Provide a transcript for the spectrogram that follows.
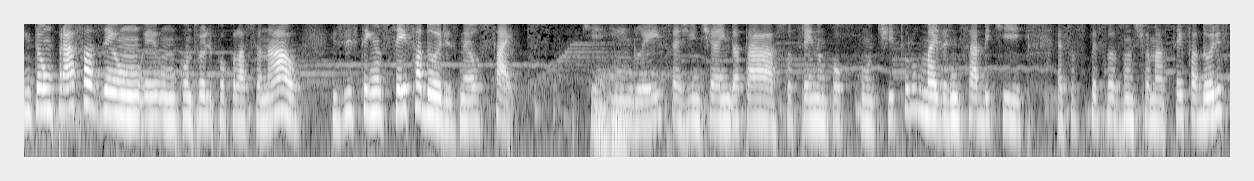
Então, para fazer um, um controle populacional, existem os ceifadores, né? Os sites que uhum. em inglês a gente ainda está sofrendo um pouco com o título, mas a gente sabe que essas pessoas vão se chamar ceifadores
